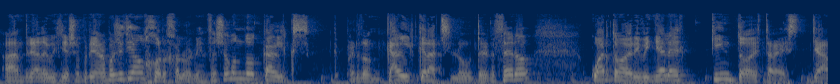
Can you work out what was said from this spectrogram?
a Andrea de Vicioso primera posición, Jorge Lorenzo segundo, Cal, perdón, Cal Crutchlow tercero, cuarto Maverick Viñales, quinto esta vez, ya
